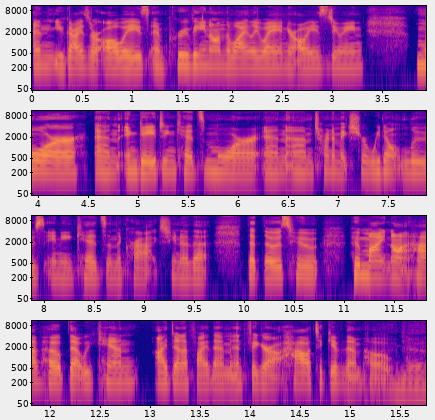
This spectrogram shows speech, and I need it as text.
and you guys are always improving on the Wylie Way, and you're always doing more and engaging kids more, and um, trying to make sure we don't lose any kids in the cracks. You know that that those who who might not have hope that we can identify them and figure out how to give them hope. Amen.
